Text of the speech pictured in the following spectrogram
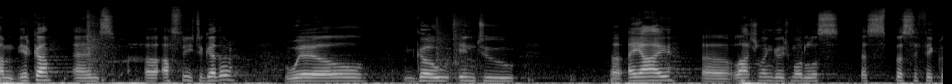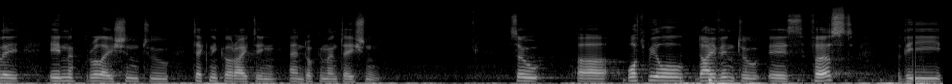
I'm Jirka, and uh, us three together will go into uh, AI, uh, large language models, uh, specifically in relation to technical writing and documentation. So uh, what we'll dive into is first the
